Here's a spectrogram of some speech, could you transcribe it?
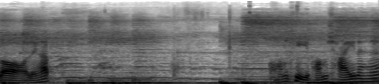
หล่อ ๆ เลยครับ ขี่พร้อมใช้นะฮะ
